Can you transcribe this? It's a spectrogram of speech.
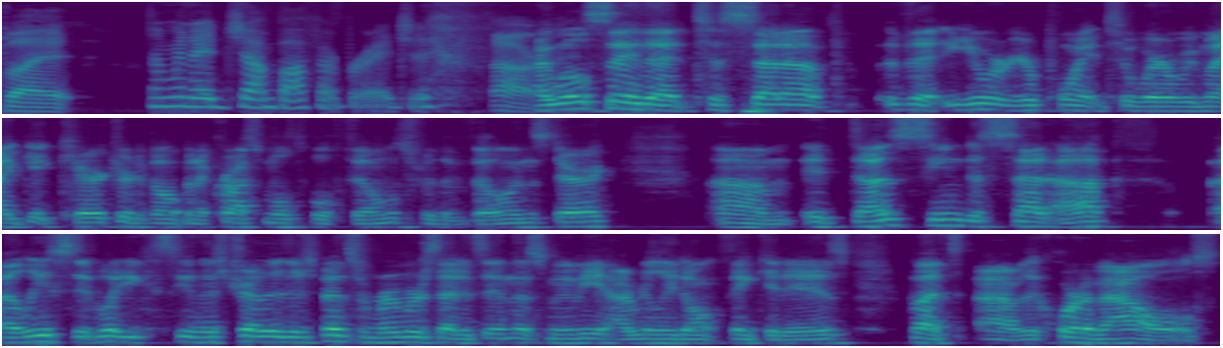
But I'm going to jump off a bridge. all right. I will say that to set up that your your point to where we might get character development across multiple films for the villains, Derek. Um, it does seem to set up at least what you can see in this trailer. There's been some rumors that it's in this movie. I really don't think it is, but uh, the Court of Owls.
